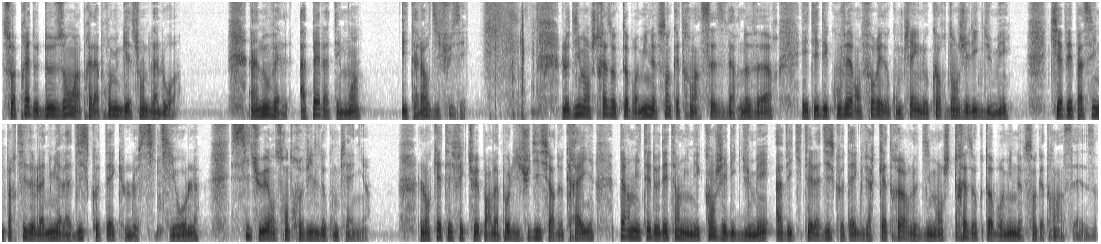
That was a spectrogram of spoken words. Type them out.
soit près de deux ans après la promulgation de la loi. Un nouvel appel à témoins est alors diffusé. Le dimanche 13 octobre 1996 vers 9h était découvert en forêt de Compiègne le corps d'Angélique Dumay, qui avait passé une partie de la nuit à la discothèque Le City Hall, située en centre-ville de Compiègne. L'enquête effectuée par la police judiciaire de Creil permettait de déterminer qu'Angélique Dumay avait quitté la discothèque vers 4 heures le dimanche 13 octobre 1996.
